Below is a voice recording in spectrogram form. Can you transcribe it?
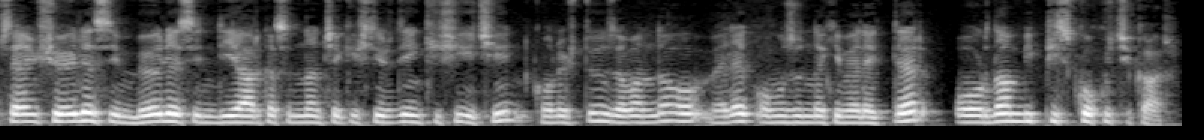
Sen şöylesin, böylesin diye arkasından çekiştirdiğin kişi için konuştuğun zaman da o melek, omuzundaki melekler oradan bir pis koku çıkar.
